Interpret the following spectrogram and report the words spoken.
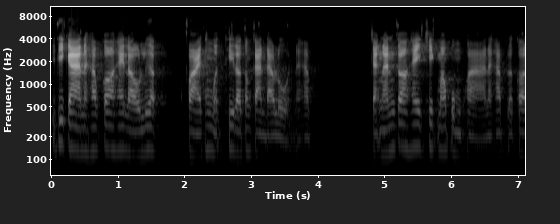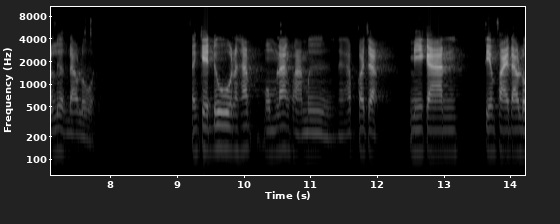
วิธีการนะครับก็ให้เราเลือกไฟล์ทั้งหมดที่เราต้องการดาวน์โหลดนะครับ จากนั้นก็ให้คลิกเมาส์ปุ่มขวานะครับ แล้วก็เลือกดาวน์โหลด สังเกตดูนะครับ มุมล่างขวามือนะครับ ก็จะมีการเตรียมไฟล์ดาวน์โหล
